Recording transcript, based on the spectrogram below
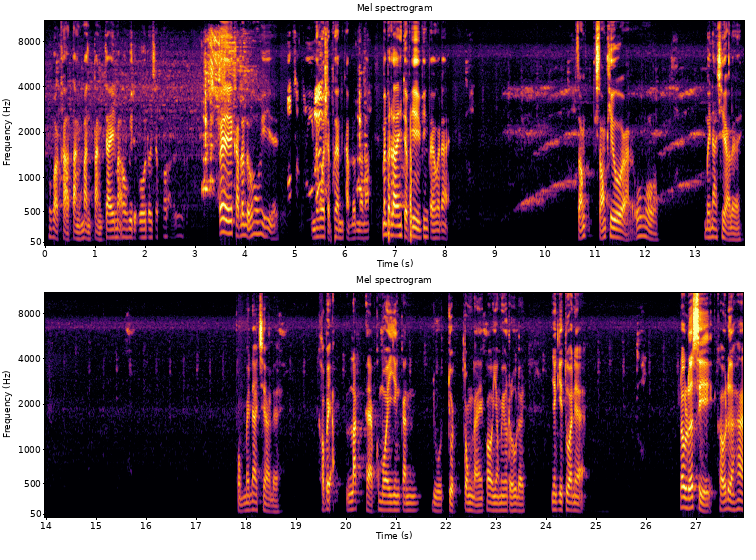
เพราะว่าขาตั้งมันตั้งใจมาเอาวิดีโอโดยเฉพาะเออเฮ้ยขับแล้วเดี๋ยวโอ้ยพบศัตรูนึกว่าแต่เพื่อนขับรถมารับไม่เป็นไรเดี๋ยวพี่วิ่งไปก็ได้ สองสองคิวอะ โอ้ ไม่น่าเชื่อเลย ผมไม่น่าเชื่อเลย เขาไปลักแอบขโมยยิงกันอยู่จุดตรงไหนก็ยังไม่รู้เลย ยังกี่ตัวเนี่ย เราเหลือสี่เขาเหลือห้า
